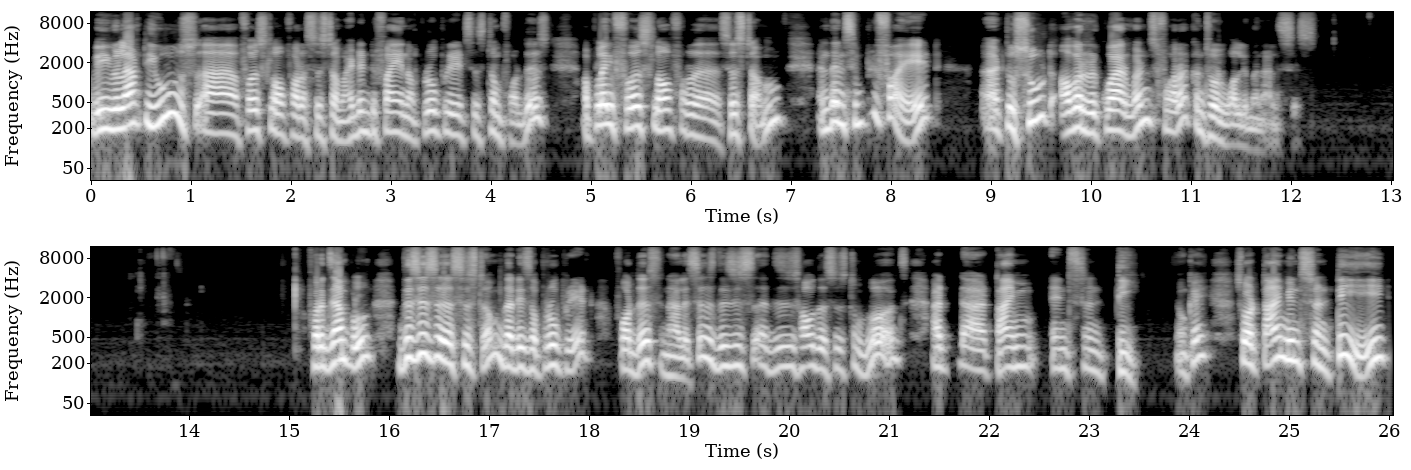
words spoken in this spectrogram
we will have to use uh, first law for a system, identify an appropriate system for this, apply first law for the system and then simplify it uh, to suit our requirements for a control volume analysis. For example, this is a system that is appropriate for this analysis. This is uh, this is how the system works at uh, time instant t. Okay. So, at time instant t,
